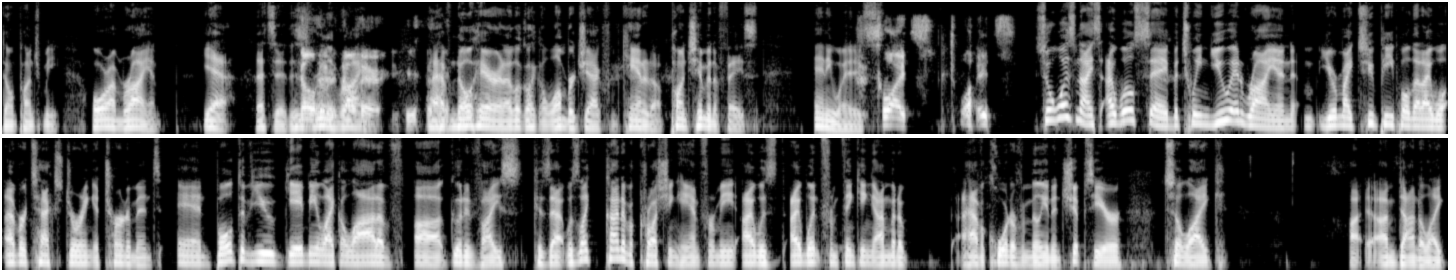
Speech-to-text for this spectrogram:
Don't punch me. Or I'm Ryan. Yeah, that's it. This no is really hair, no Ryan. hair. I have no hair and I look like a lumberjack from Canada. Punch him in the face. Anyways, twice, twice. So it was nice. I will say, between you and Ryan, you're my two people that I will ever text during a tournament, and both of you gave me like a lot of uh, good advice because that was like kind of a crushing hand for me. I was I went from thinking I'm gonna have a quarter of a million in chips here to like I, I'm down to like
